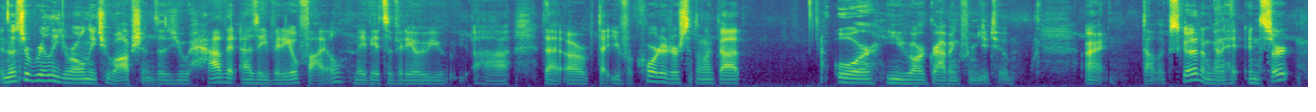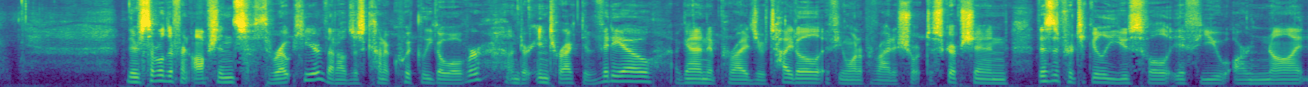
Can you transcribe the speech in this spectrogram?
And those are really your only two options is you have it as a video file. Maybe it's a video you uh, that, are, that you've recorded or something like that, or you are grabbing from YouTube. All right, that looks good. I'm going to hit insert. There's several different options throughout here that I'll just kind of quickly go over. Under interactive video, again, it provides your title if you want to provide a short description. This is particularly useful if you are not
